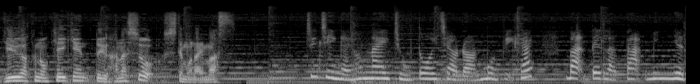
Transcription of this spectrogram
ー留学の経験という話をしてもらいます Chương trình ngày hôm nay chúng tôi chào đón một vị khách, bạn tên là Tạ Minh Nhật.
